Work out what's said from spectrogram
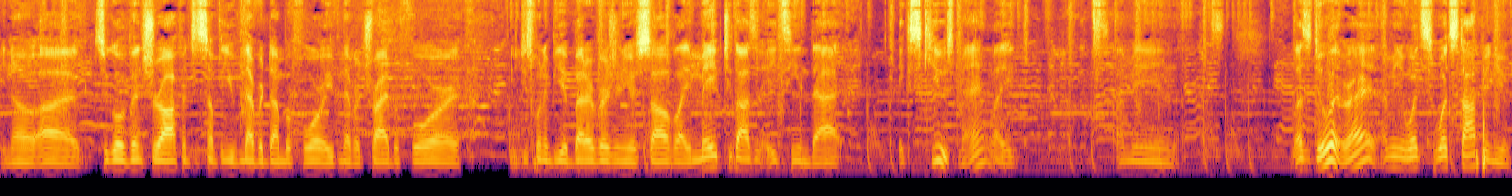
You know, uh, to go venture off into something you've never done before, you've never tried before. You just want to be a better version of yourself. Like, make 2018 that excuse, man. Like, I mean, let's do it, right? I mean, what's what's stopping you?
